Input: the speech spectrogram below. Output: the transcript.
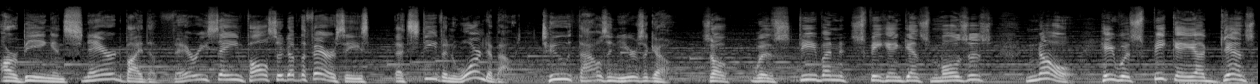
are being ensnared by the very same falsehood of the Pharisees that Stephen warned about 2,000 years ago. So, was Stephen speaking against Moses? No, he was speaking against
